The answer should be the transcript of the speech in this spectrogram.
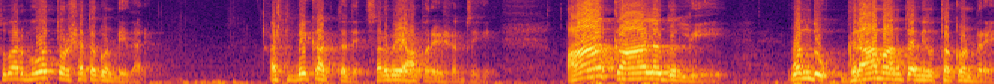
ಸುಮಾರು ಮೂವತ್ತು ವರ್ಷ ತಗೊಂಡಿದ್ದಾರೆ. ಅಷ್ಟು ಬೇಕಾಗ್ತದೆ ಸರ್ವೆ ಆಪರೇಷನ್ಸಿಗೆ. ಆ ಕಾಲದಲ್ಲಿ ಒಂದು ಗ್ರಾಮ ಅಂತ ನೀವು ತಕೊಂಡ್ರೆ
